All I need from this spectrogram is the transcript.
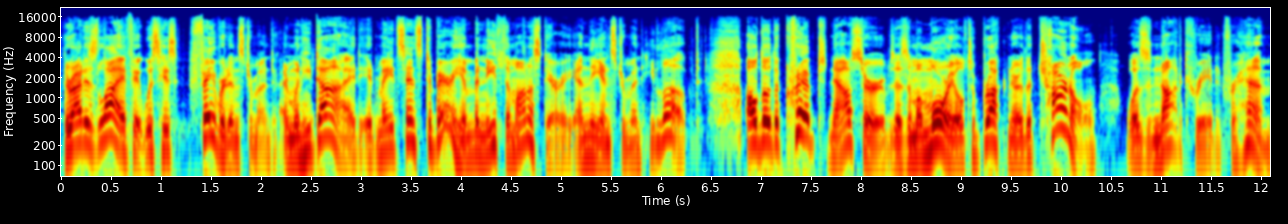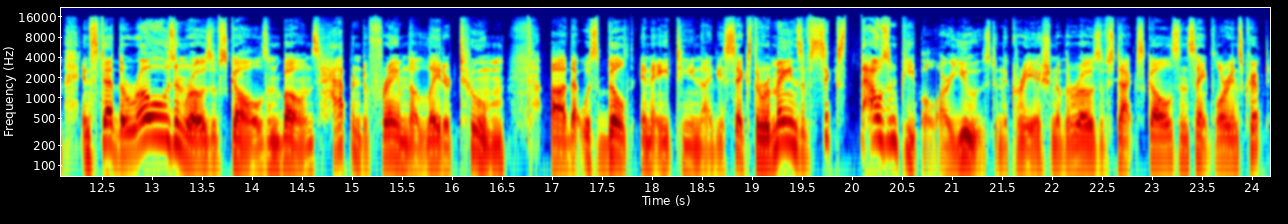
Throughout his life it was his favorite instrument, and when he died, it made sense to bury him beneath the monastery and the instrument he loved. Although the crypt now serves as a memorial to Bruckner, the charnel was not created for him. Instead, the rows and rows of skulls and bones happened to frame the later tomb uh, that was built in 1896. The remains of 6,000 people are used in the creation of the rows of stacked skulls in St. Florian's crypt.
